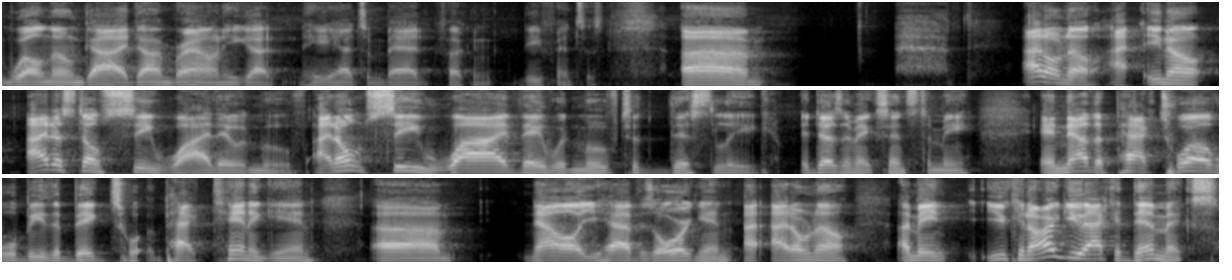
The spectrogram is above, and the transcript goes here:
well-known guy, Don Brown, he got he had some bad fucking defenses. Um, I don't know. I, you know, I just don't see why they would move. I don't see why they would move to this league. It doesn't make sense to me. And now the Pac 12 will be the big tw- Pac 10 again. Um, now all you have is Oregon. I, I, don't know. I mean, you can argue academics,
